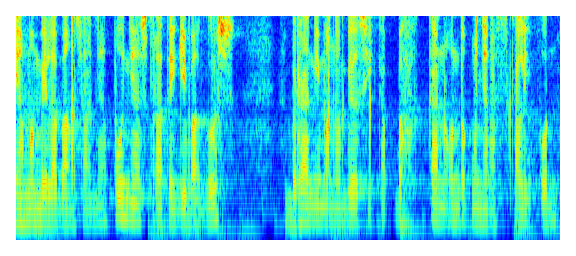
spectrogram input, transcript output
yang membela bangsanya punya strategi bagus berani mengambil sikap bahkan untuk menyerah sekalipun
